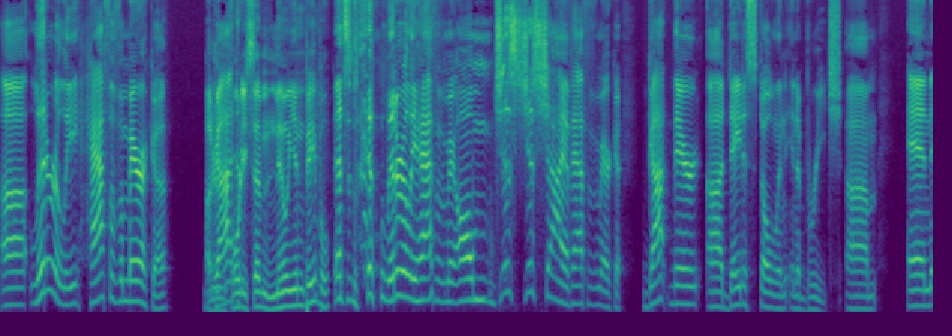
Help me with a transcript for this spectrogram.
uh, literally half of America got 147 million people. that's literally half of America, all just just shy of half of America, got their uh, data stolen in a breach. Um, and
